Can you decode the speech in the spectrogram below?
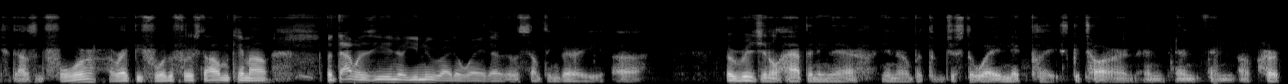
2004, right before the first album came out. But that was, you know, you knew right away that there was something very uh, original happening there. You know, but the, just the way Nick plays guitar and and and, and uh, her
